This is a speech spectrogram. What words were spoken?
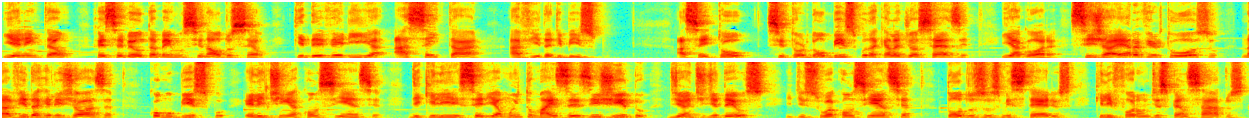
e ele então recebeu também um sinal do céu que deveria aceitar a vida de bispo. Aceitou, se tornou bispo daquela diocese e agora, se já era virtuoso na vida religiosa, como bispo, ele tinha consciência de que lhe seria muito mais exigido diante de Deus e de sua consciência todos os mistérios que lhe foram dispensados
